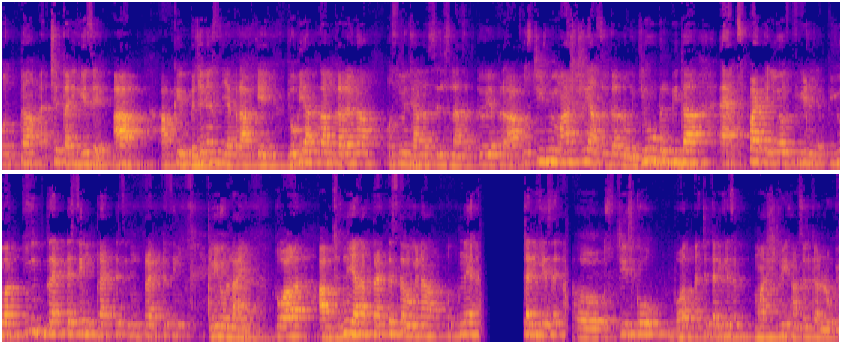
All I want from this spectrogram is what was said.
उतना अच्छे तरीके से आप, आपके बिज़नेस या फिर आपके जो भी आप काम कर रहे हो ना, उसमें ज़्यादा सेल्स ला सकते हो या फिर आप उस चीज़ में मास्टरी हासिल कर लोगे। You will be the expert in your field you are keep practicing practicing practicing in your life तो अगर आप जितनी ज़्यादा प्रैक्टिस करोगे ना, उतने तरीके से उस चीज़ को बहुत अच्छे तरीके से मास्टरी हासिल कर लोगे।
